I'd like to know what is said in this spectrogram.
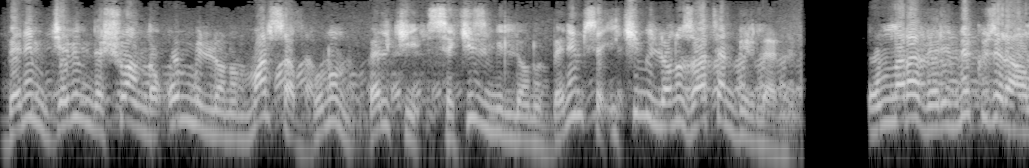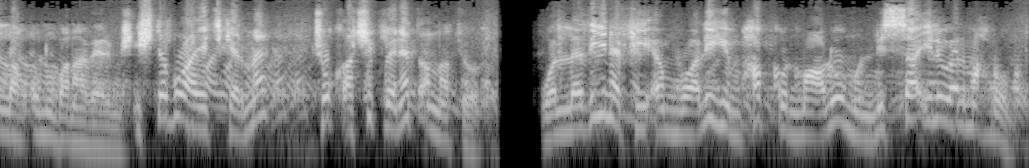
Benim cebimde şu anda 10 milyonum varsa bunun belki 8 milyonu benimse 2 milyonu zaten birilerinin. Onlara verilmek üzere Allah onu bana vermiş. İşte bu ayet-i kerime çok açık ve net anlatıyor. وَالَّذ۪ينَ ف۪ي اَمْوَالِهِمْ حَقٌّ مَعْلُومٌ لِلسَّائِلِ وَالْمَحْرُومِ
